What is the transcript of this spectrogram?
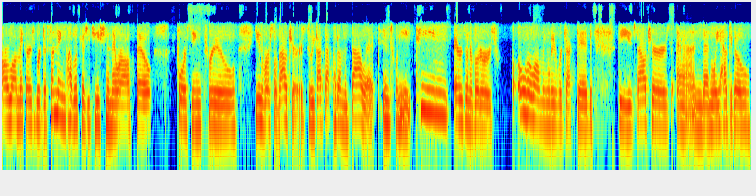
our lawmakers were defending public education, they were also forcing through universal vouchers. So we got that put on the ballot in 2018. Arizona voters overwhelmingly rejected these vouchers and then we had to go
